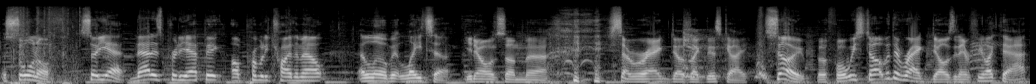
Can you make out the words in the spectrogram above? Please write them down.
A sawn off. So yeah, that is pretty epic. I'll probably try them out a little bit later. You know, on some, uh, some ragdolls like this guy. So, before we start with the ragdolls and everything like that,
